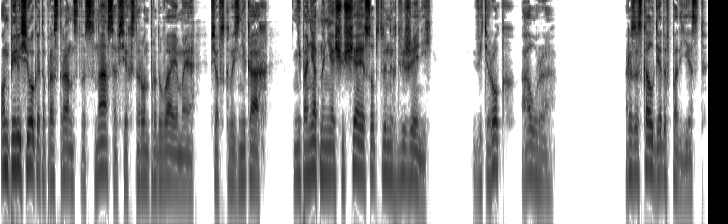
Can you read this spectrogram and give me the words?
Он пересек это пространство сна, со всех сторон продуваемое, все в сквозняках, непонятно не ощущая собственных движений. Ветерок, аура. Разыскал деда в подъезд.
